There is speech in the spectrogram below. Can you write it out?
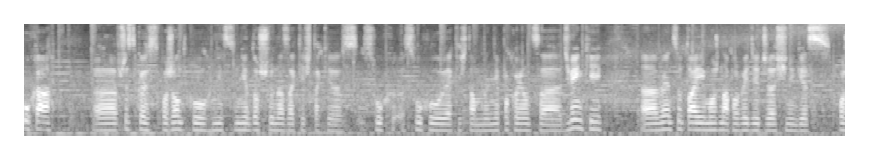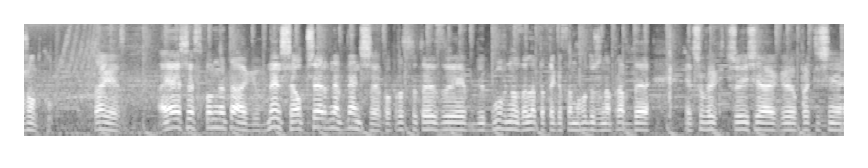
ucha, e, wszystko jest w porządku, nic nie doszły nas jakieś takie słuch, słuchu, jakieś tam niepokojące dźwięki, e, więc tutaj można powiedzieć, że silnik jest w porządku. Tak jest. A ja jeszcze wspomnę tak, wnętrze, obszerne wnętrze, po prostu to jest główna zaleta tego samochodu, że naprawdę człowiek czuje się jak praktycznie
